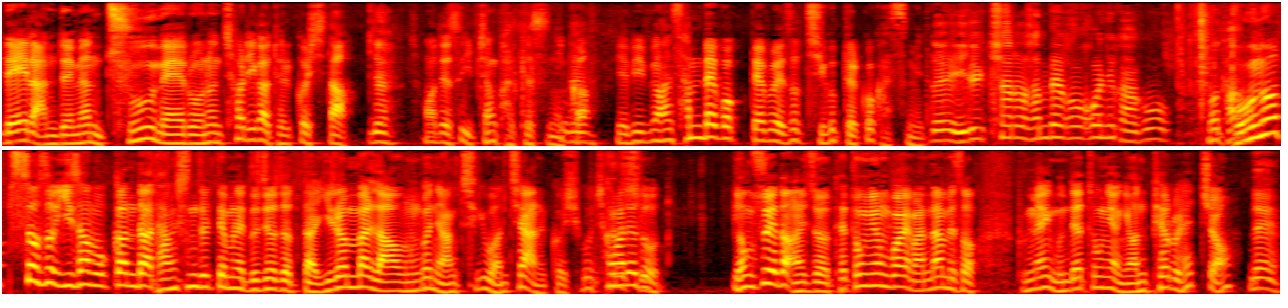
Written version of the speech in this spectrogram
내일 안 되면 주 내로는 처리가 될 것이다. 네. 청와대에서 입장 밝혔으니까 네. 예비비 한 300억 대로 해서 지급될 것 같습니다. 네, 1차로 300억 원이 가고 뭐 돈 없어서 이사 못 간다. 당신들 때문에 늦어졌다. 이런 말 나오는 건 양측이 원치 않을 것이고 청와대도 그렇습니다. 영수회담 아니죠 대통령과의 만남에서 분명히 문 대통령 연표를 했죠. 네,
